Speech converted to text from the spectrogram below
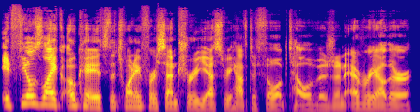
It feels like okay, it's the 21st century. Yes, we have to fill up television. Every other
